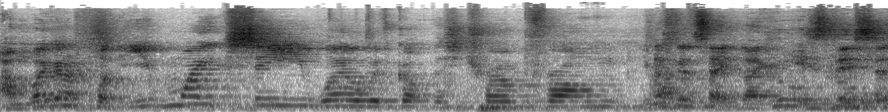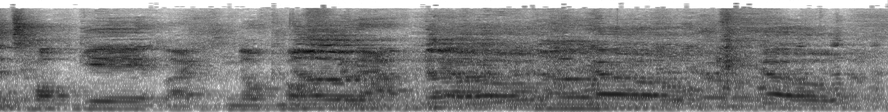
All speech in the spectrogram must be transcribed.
and we're going to put, you might see where we've got this trope from. I was going to say, like, is this a Top Gear, like, knockoff No, without... no, no, no.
